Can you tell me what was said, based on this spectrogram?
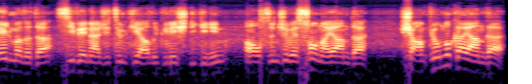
Elmalı'da CV Enerji Türkiye Halı Güreş Ligi'nin 6. ve son ayağında, şampiyonluk ayağında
